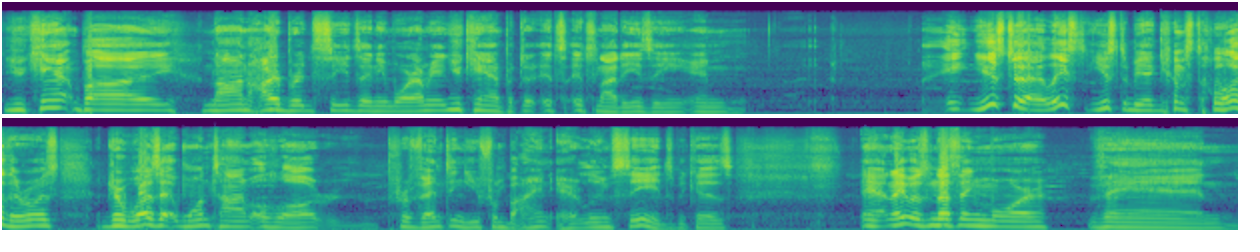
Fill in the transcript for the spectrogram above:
you can't buy non-hybrid seeds anymore. I mean, you can, but it's it's not easy and it used to at least used to be against the law. There was there was at one time a law preventing you from buying heirloom seeds because and it was nothing more than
